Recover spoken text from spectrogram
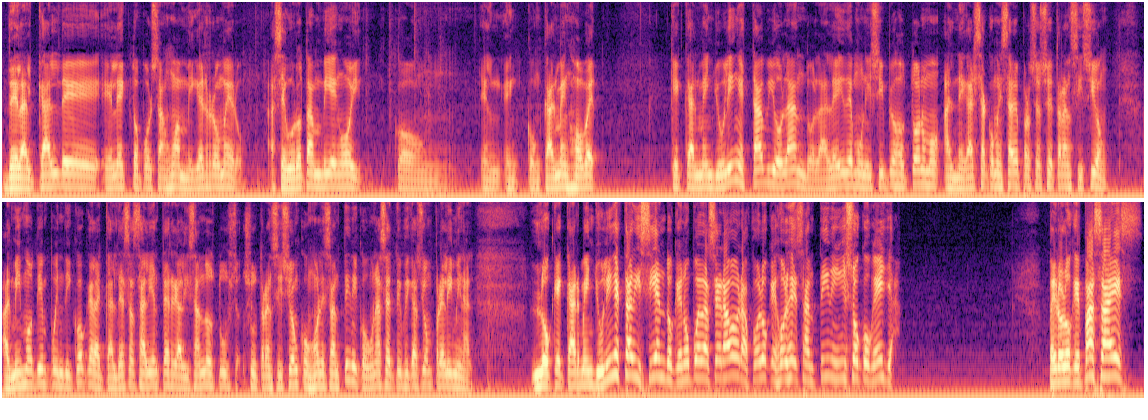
del alcalde electo por San Juan, Miguel Romero, aseguró también hoy con, con Carmen Jovet que Carmen Yulín está violando la ley de municipios autónomos al negarse a comenzar el proceso de transición. Al mismo tiempo indicó que la alcaldesa saliente realizando su transición con Jorge Santini con una certificación preliminar. Lo que Carmen Yulín está diciendo que no puede hacer ahora fue lo que Jorge Santini hizo con ella. Pero lo que pasa es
